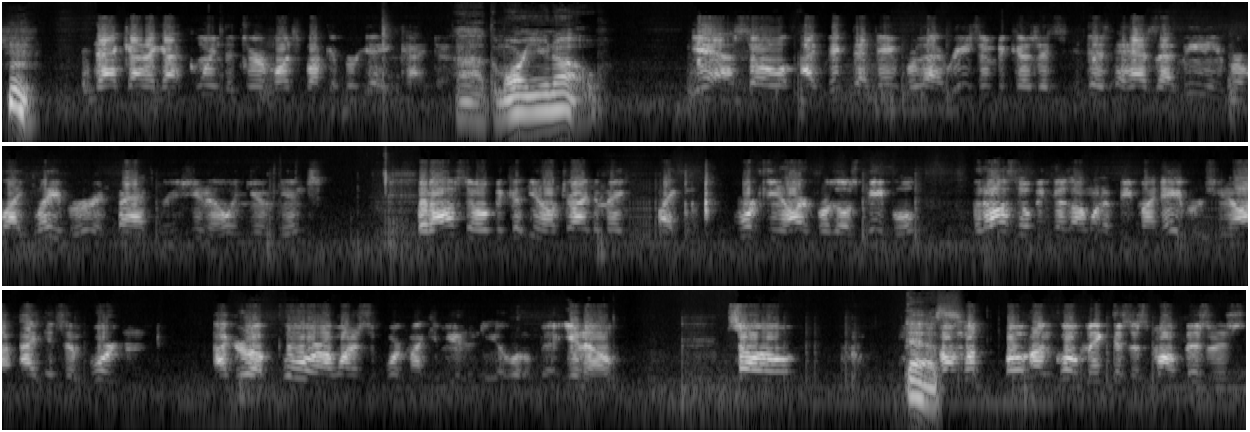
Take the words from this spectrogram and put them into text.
Hmm. And that kind of got coined the term Lunch Bucket Brigade, kind of. Uh, the more you know. Yeah, so I picked that name for that reason because it's, it has that meaning for like labor and factories, you know, and unions. But also because you know I'm trying to make like working hard for those people, but also because I want to feed my neighbors. You know, I, I, it's important. I grew up poor. I want to support my community a little bit. You know, so Yes. quote unquote make this a small business,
